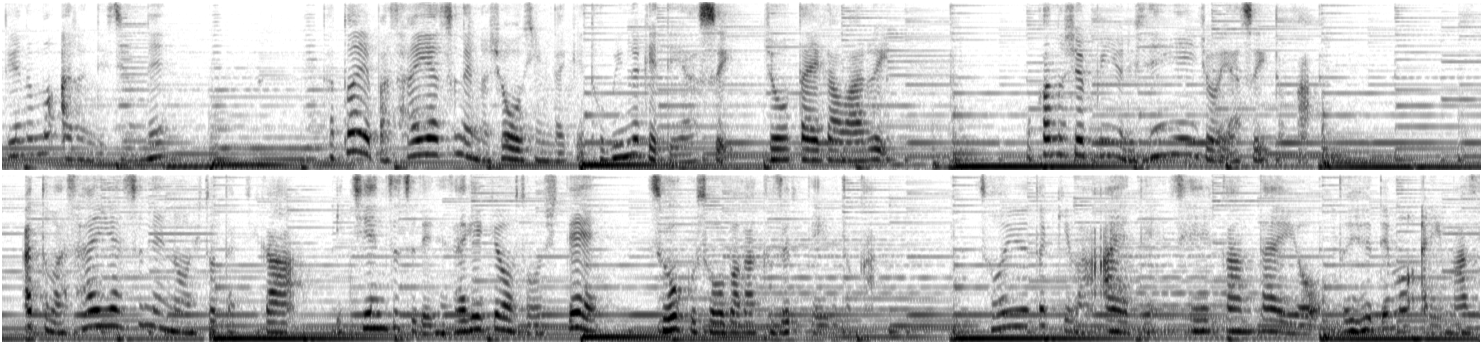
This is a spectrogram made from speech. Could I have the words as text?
ていうのもあるんですよね。例えば最安値の商品だけ飛び抜けて安い状態が悪い他の出品より1000円以上安いとかあとは最安値の人たちが1円ずつで値下げ競争してすごく相場が崩れているとか。そういう時はあえて静観対応という手もあります。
